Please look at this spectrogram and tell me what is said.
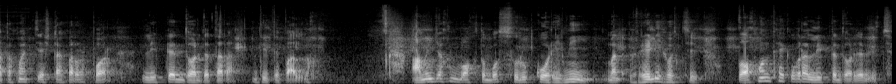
এতক্ষণ চেষ্টা করার পর লিফটের দরজা তারা দিতে পারল। আমি যখন বক্তব্য শুরু করিনি মানে রেডি হচ্ছি, তখন থেকে ওরা লিফটের দরজা দিচ্ছে।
